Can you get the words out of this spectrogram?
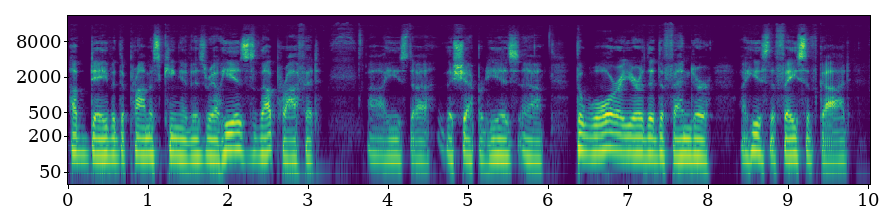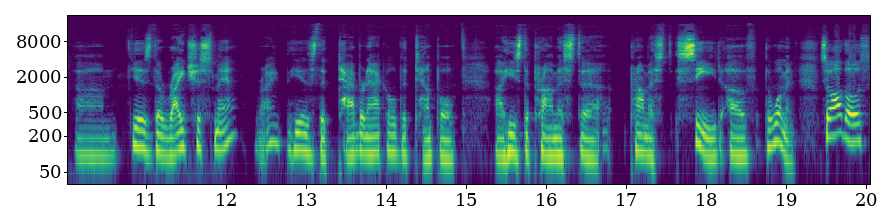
of David, the promised king of Israel. He is the prophet. Uh, he's the, the shepherd. He is uh, the warrior, the defender. Uh, he is the face of God. Um, he is the righteous man right? He is the tabernacle, the temple. Uh, he's the promised uh, promised seed of the woman. So all those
